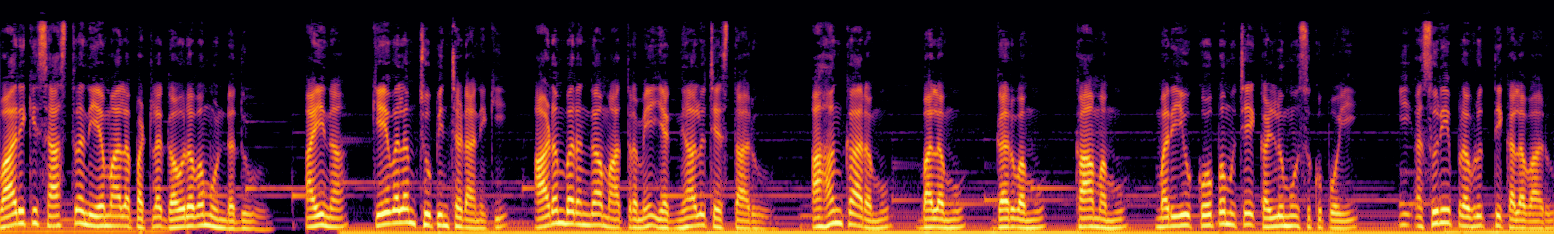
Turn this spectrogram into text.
వారికి శాస్త్ర నియమాల పట్ల గౌరవం ఉండదు. అయినా కేవలం చూపించడానికి ఆడంబరంగా మాత్రమే యజ్ఞాలు చేస్తారు. అహంకారము బలము గర్వము కామము మరియు కోపముచే కళ్ళు మూసుకుపోయి ఈ అసురీ ప్రవృత్తి కలవారు.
